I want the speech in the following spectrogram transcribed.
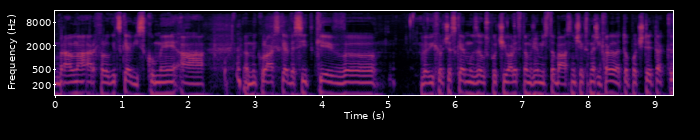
bral na archeologické výzkumy a mikulášské besídky v ve Východčeském muzeu spočívali v tom, že místo básniček jsme říkali letopočty, tak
